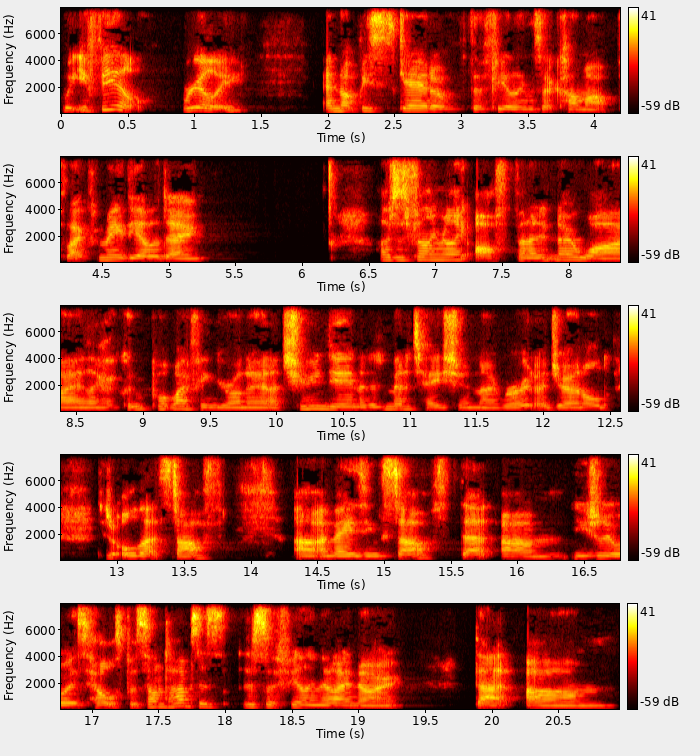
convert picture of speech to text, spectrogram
what you feel, really, and not be scared of the feelings that come up. Like for me the other day, I was just feeling really off and I didn't know why. Like I couldn't put my finger on it. I tuned in, I did meditation, I wrote, I journaled, did all that stuff. Uh, amazing stuff that um, usually always helps. But sometimes it's just a feeling that I know that um,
